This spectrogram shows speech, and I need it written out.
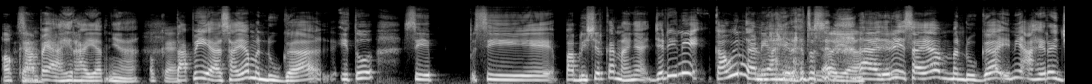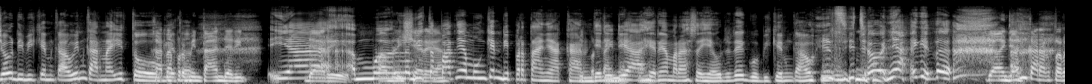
Oke. sampai akhir hayatnya. Oke. Tapi ya saya menduga itu si si publisher kan nanya, jadi ini kawin gak nih Hmm. akhirnya terus. Oh, iya. Nah, jadi saya menduga ini akhirnya Joe dibikin kawin karena itu. Karena gitu. permintaan dari Iya, dari publisher lebih ya. tepatnya mungkin dipertanyakan. Jadi dia Dipertanyakan. akhirnya merasa ya udah deh gue bikin kawin si Joe-nya gitu. jangan-jangan karakter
